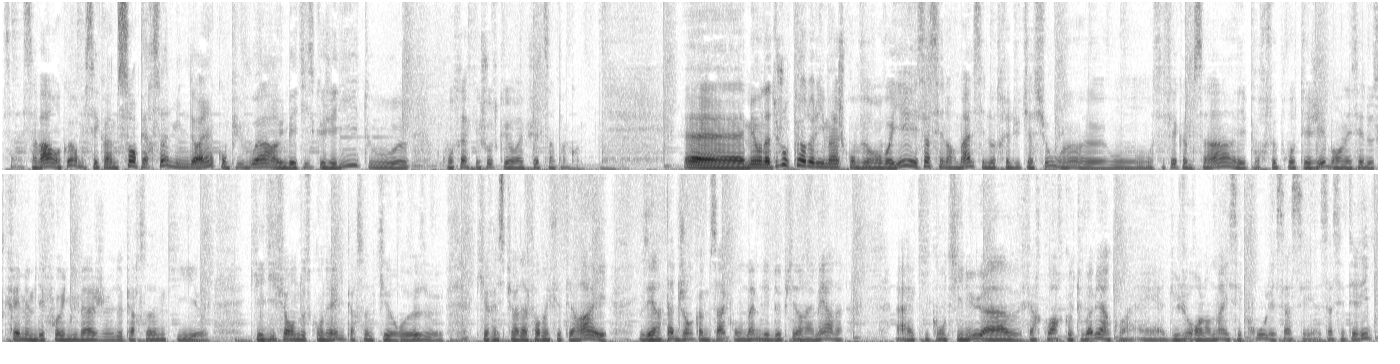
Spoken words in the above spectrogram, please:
ça, va encore, mais c'est quand même 100 personnes, mine de rien, qui ont pu voir une bêtise que j'ai dite ou euh, au contraire quelque chose qui aurait pu être sympa. Euh, mais on a toujours peur de l'image qu'on veut renvoyer, et ça c'est normal, c'est notre éducation, hein. euh, on, s'est fait comme ça, et pour se protéger, ben, on essaie de se créer même des fois une image de personne qui, euh, est différente de ce qu'on est, une personne qui est heureuse, qui respire la forme, etc. Et vous avez un tas de gens comme ça qui ont même les deux pieds dans la merde, qui continuent à faire croire que tout va bien, quoi. Du jour au lendemain, ils s'écroulent, et ça c'est, ça c'est terrible,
